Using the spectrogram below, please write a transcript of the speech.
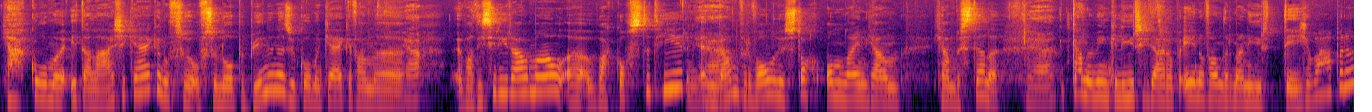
ja, komen etalage kijken of ze, of ze lopen binnen en ze komen kijken van eh, Ja. Wat is er hier allemaal, Eh, wat kost het hier? Ja. En dan vervolgens toch online gaan, gaan bestellen. Ja. Kan een winkelier zich daar op een of andere manier tegenwapenen?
